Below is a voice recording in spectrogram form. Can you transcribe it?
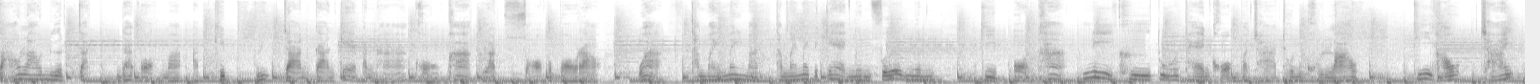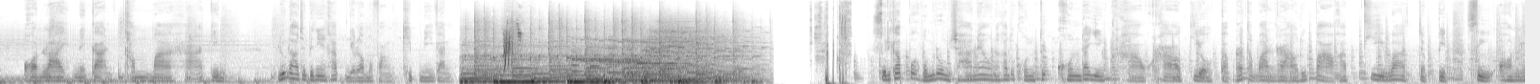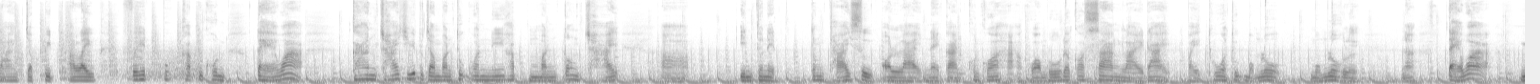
สาวลาวเดือดจัดได้ออกมาอัดคลิป วิจารณ์การแก้ปัญหาของภาครัฐสปปลาว ว่าทำไมไม่มาทำไมไม่ไปแก้เงินเฟ้อเงินกีบอ่อนค่า นี่คือตัวแทนของประชาชนคนลาว ที่เขาใช้ออนไลน์ในการทำมาหากินเรื่องราวจะเป็นยังไงครับ เดี๋ยวเรามาฟังคลิปนี้กัน สวัสดีครับพวกผมรุ่งชาแนลนะครับ ทุกคนทุกคนได้ยินข่าวคราวเกี่ยวกับรัฐบาลราวหรือเปล่าครับ ที่ว่าจะปิดสื่อออนไลน์ จะปิดอะไร Facebook ครับทุกคน แต่ว่าการใช้ชีวิตประจำวันทุกวันนี้ครับ มันต้องใช้อาอินเทอร์เน็ตต้องใช้สื่อออนไลน์ในการค้นคว้าหาความรู้แล้วก็สร้างรายได้ไปทั่วทุกมุมโลกมุมโลกเลยนะแต่ว่า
